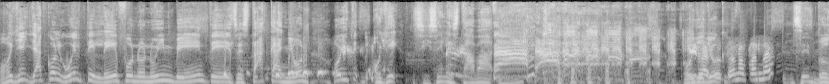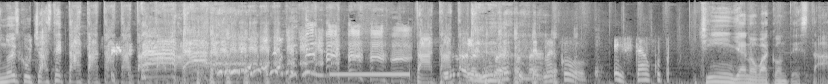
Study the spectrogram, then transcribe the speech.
Oye, ya colgó el teléfono, no inventes, está cañón. Oye, te... oye, sí se le estaba. ¿eh? Oye, yo ¿no, panda? Pues no escuchaste ta ta. ta, ta, ta. Marco, está ocupado. Chin ya no va a contestar.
